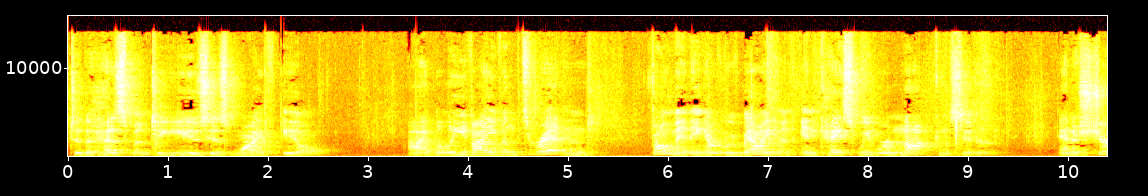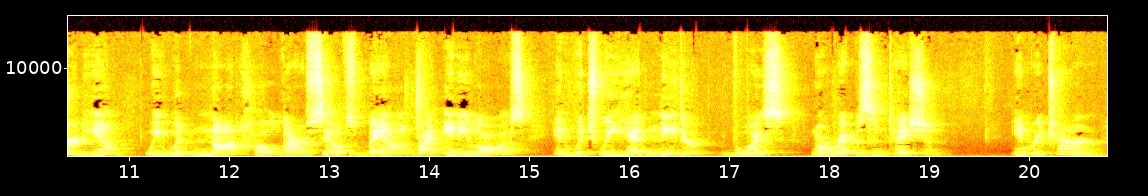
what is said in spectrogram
to the husband to use his wife ill. I believe I even threatened fomenting a rebellion in case we were not considered, and assured him we would not hold ourselves bound by any laws in which we had neither voice nor representation. In return,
